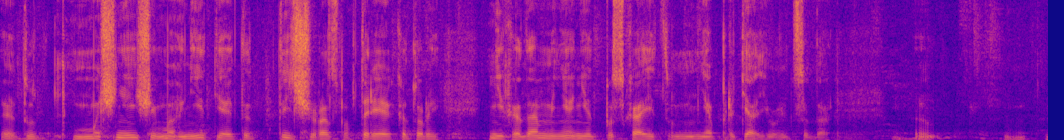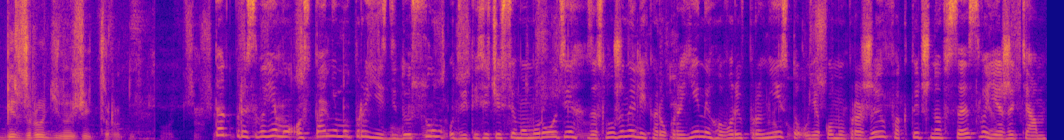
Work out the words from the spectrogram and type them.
Э, Тут мощнейший магнит, я это тысячу раз повторяю, который никогда меня не отпускает, он меня притягивает сюда. Э, Без Родины жить трудно. Так, при своєму останньому приїзді до Сум у 2007 році заслужений лікар України говорив про місто, у якому прожив фактично все своє життя.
